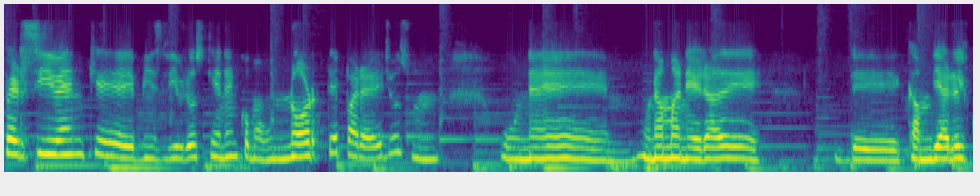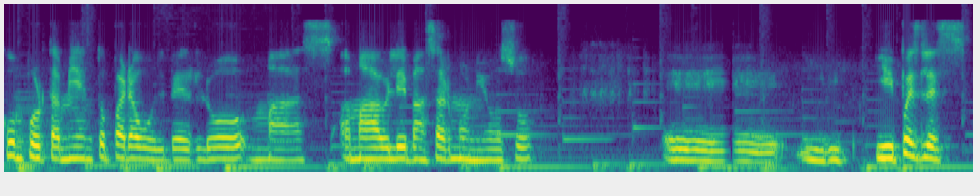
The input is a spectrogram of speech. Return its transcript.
perciben que mis libros tienen como un norte para ellos, un, eh, una manera de, de, cambiar el comportamiento para volverlo más amable, más armonioso eh, y, pues les,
